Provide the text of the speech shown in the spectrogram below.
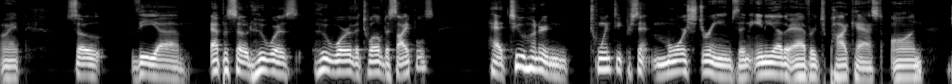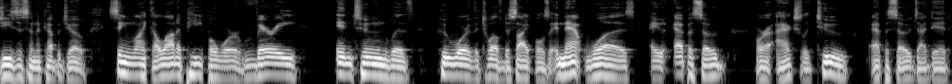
All right. So the uh, episode who was who were the 12 disciples had 220% more streams than any other average podcast on Jesus and a Cup of Joe. Seemed like a lot of people were very in tune with who were the 12 disciples. And that was a episode or actually two episodes I did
